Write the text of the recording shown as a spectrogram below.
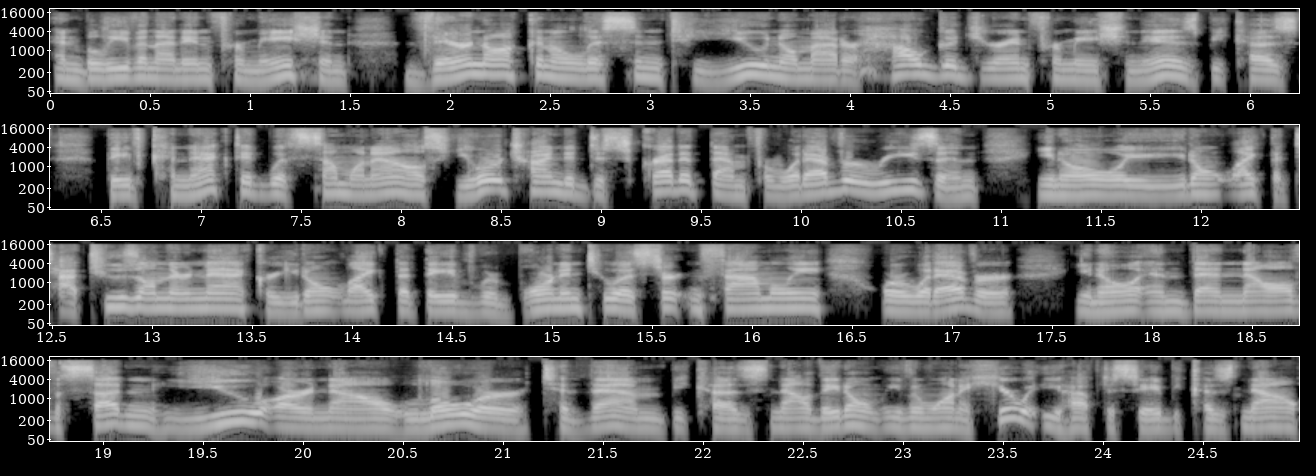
and believe in that information, they're not going to listen to you no matter how good your information is because they've connected with someone else. You're trying to discredit them for whatever reason. You know, you don't like the tattoos on their neck or you don't like that they were born into a certain family or whatever you know, and then now all of a sudden you are now lower to them because now they don't even want to hear what you have to say because now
